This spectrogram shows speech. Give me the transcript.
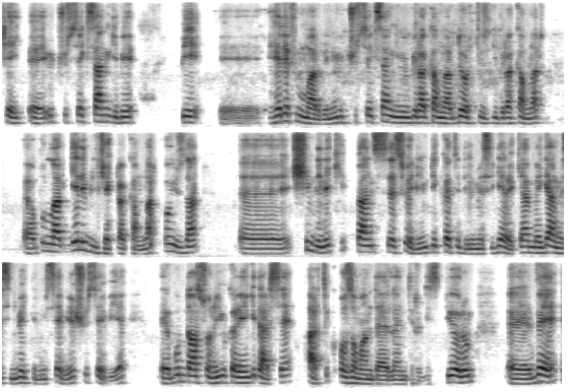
şey e, 380 gibi bir e, hedefim var benim. 380 gibi bir rakamlar, 400 gibi rakamlar. E, bunlar gelebilecek rakamlar. O yüzden e, şimdilik ben size söyleyeyim dikkat edilmesi gereken ve gelmesini beklediğim seviye şu seviye. E, bundan sonra yukarıya giderse artık o zaman değerlendiririz diyorum. E, ve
